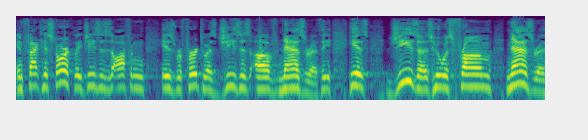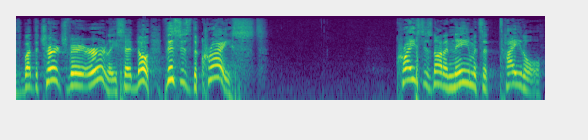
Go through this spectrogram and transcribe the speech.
In fact, historically, Jesus often is referred to as Jesus of Nazareth. He, he is Jesus who was from Nazareth, but the church very early said, no, this is the Christ. Christ is not a name, it's a title.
